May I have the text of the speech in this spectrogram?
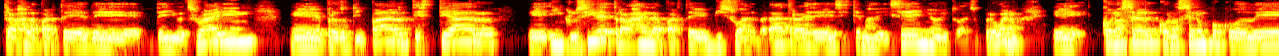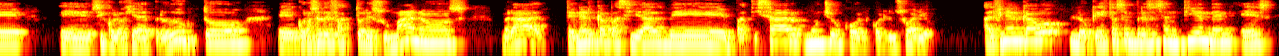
trabaja la parte de, UX Writing, eh, prototipar, testear, eh, inclusive trabaja en la parte visual, ¿verdad? A través de sistemas de diseño y todo eso. Pero bueno, conocer, conocer un poco de psicología de producto, conocer de factores humanos, ¿verdad? Tener capacidad de empatizar mucho con, el usuario. Al fin y al cabo, lo que estas empresas entienden es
